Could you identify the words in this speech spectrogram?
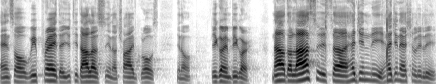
And so we pray the UT Dallas, you know, tribe grows, you know, bigger and bigger. Now the last is uh, Hejin Lee, Hejin Ashley Lee.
